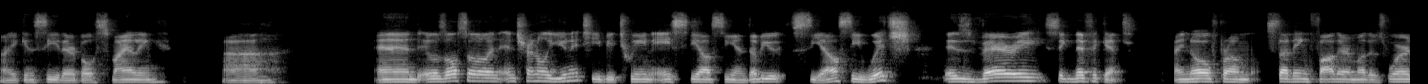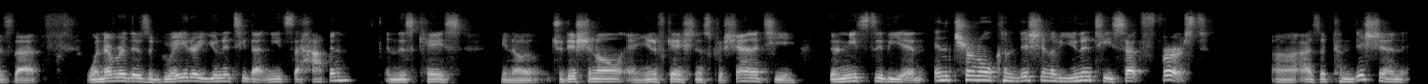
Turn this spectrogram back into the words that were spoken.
Uh, you can see they're both smiling. Uh, and it was also an internal unity between ACLC and WCLC, which is very significant. I know from studying Father and Mother's words that whenever there's a greater unity that needs to happen, in this case, you know, traditional and unificationist Christianity, there needs to be an internal condition of unity set first uh, as a condition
